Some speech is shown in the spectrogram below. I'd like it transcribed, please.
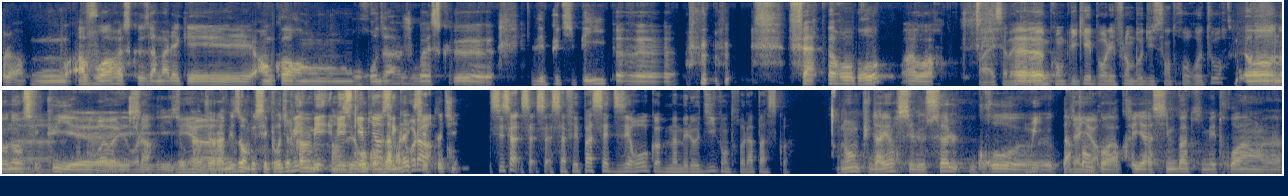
voilà, à voir. Est-ce que Zamalek est encore en rodage ou est-ce que euh, les petits pays peuvent euh, faire peur aux gros? À voir. Ouais, ça va être Euh, même compliqué pour les flambeaux du centre au retour. Non, non, non, Euh, c'est cuit. euh, ouais, ouais, c'est- voilà. Ils ont perdu euh, à la maison, mais c'est pour dire mais- quand même mais- mais ce qui est 1-0 bien, c'est que voilà, c'est petit. C'est ça, ça, ça, fait pas 7-0 comme ma mélodie contre la passe, quoi. Non, puis d'ailleurs, c'est le seul gros euh, Oui, carton, quoi. Après, il y a Simba qui met 3-1 euh,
